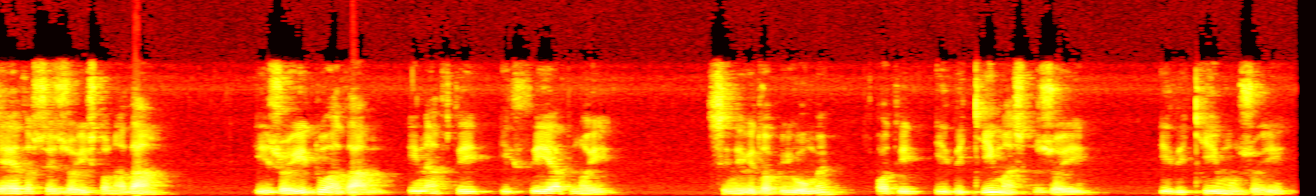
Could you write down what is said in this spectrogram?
και έδωσε ζωή στον Αδάμ. Η ζωή του Αδάμ είναι αυτή η Θεία Πνοή. Συνειδητοποιούμε ότι η δική μας ζωή, η δική μου ζωή,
